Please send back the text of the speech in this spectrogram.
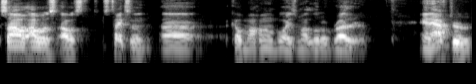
So I, I was I was texting uh, a couple of my homeboys, my little brother, and after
